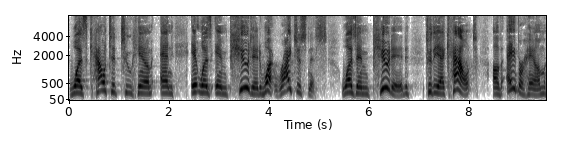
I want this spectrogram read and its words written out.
was counted to him, and it was imputed, what? Righteousness was imputed to the account of Abraham,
